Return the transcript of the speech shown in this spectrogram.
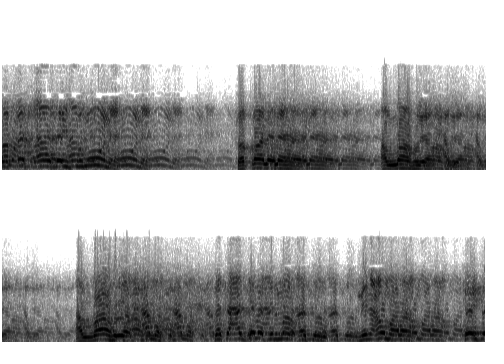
فقد آذيتمونا. فقال لها الله يرحمك الله يرحمكم. فتعجبت المرأة من عمر كيف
